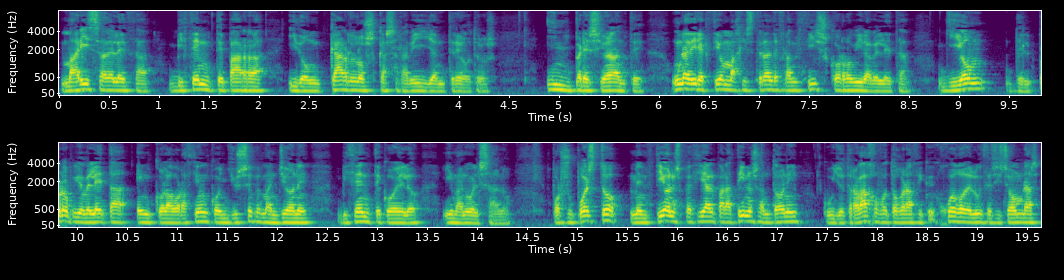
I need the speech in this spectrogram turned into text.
Marisa de Leza, Vicente Parra y don Carlos Casaravilla, entre otros. Impresionante, una dirección magistral de Francisco Rovira Veleta, guion del propio Veleta en colaboración con Giuseppe Mangione, Vicente Coelho y Manuel Salo. Por supuesto, mención especial para Tino Santoni, cuyo trabajo fotográfico y juego de luces y sombras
